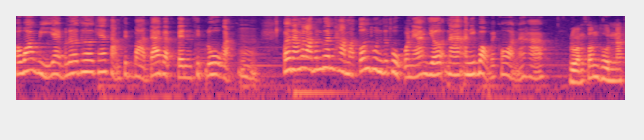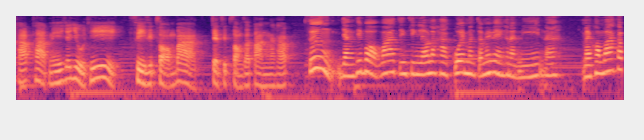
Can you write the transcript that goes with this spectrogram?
เพราะว่าหวีใหญ่เบลอเทอร์แค่ 30 บาทได้แบบเป็น 10 ลูกอะ่ะ อืม เพราะฉะนั้นเวลาเพื่อนๆทำอะต้นทุนจะถูกกว่านี้เยอะนะ อันนี้บอกไว้ก่อนนะคะ รวมต้นทุนนะครับ ถาดนี้จะอยู่ที่ 42 บาท 72 สตางค์นะครับ ซึ่งอย่างที่บอกว่าจริง ๆ แล้วราคากล้วยมันจะไม่แพงขนาดนี้นะ หมายความว่าถ้า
